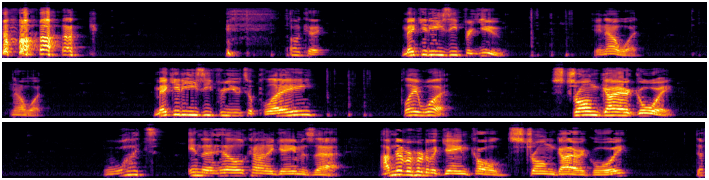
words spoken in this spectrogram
okay. Make it easy for you. Okay, now what? Now what? Make it easy for you to play... Play what? Strong Guy or Goy. What in the hell kind of game is that? I've never heard of a game called Strong Guy or Goy. The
